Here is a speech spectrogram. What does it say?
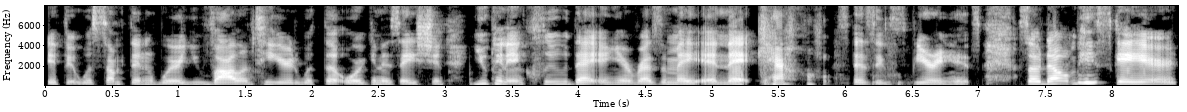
if it was something where you volunteered with the organization, you can include that in your resume, and that counts as experience. So don't be scared.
